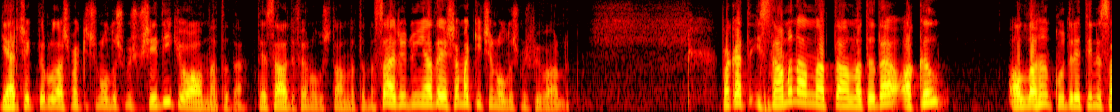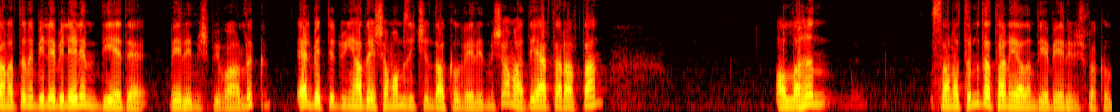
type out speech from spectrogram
gerçeklere ulaşmak için oluşmuş bir şey değil ki o anlatıda. Tesadüfen oluştu anlatımda. Sadece dünyada yaşamak için oluşmuş bir varlık. Fakat İslam'ın anlattığı anlatıda akıl Allah'ın kudretini, sanatını bilebilelim diye de verilmiş bir varlık. Elbette dünyada yaşamamız için de akıl verilmiş ama diğer taraftan Allah'ın sanatını da tanıyalım diye verilmiş akıl.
